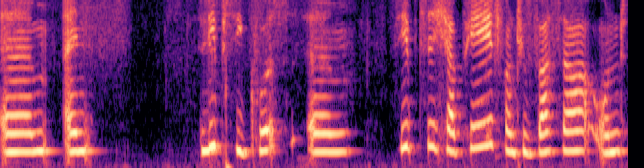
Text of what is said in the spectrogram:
Ähm, ein Liebsikus. Ähm, 70 HP von Typ Wasser und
